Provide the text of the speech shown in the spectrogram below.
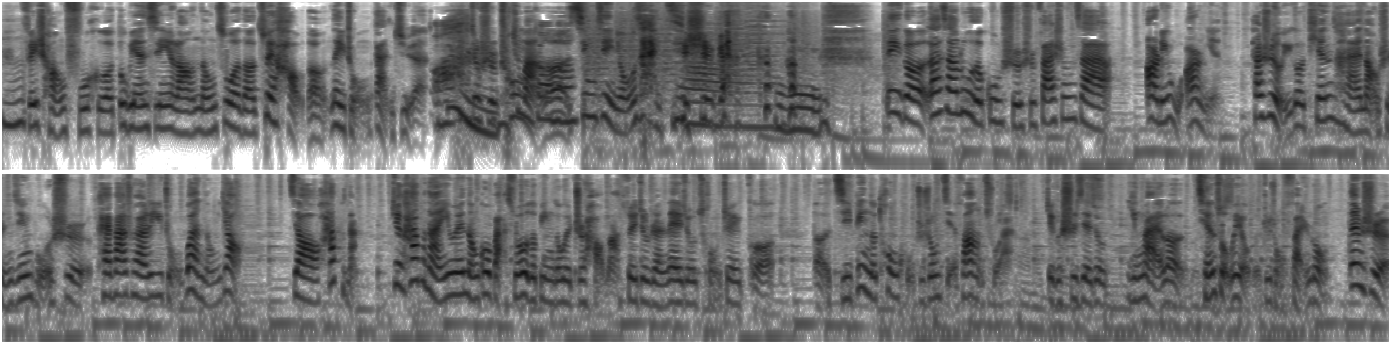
嗯非常符合渡边新一郎能做的最好的那种感觉，啊，就是嗯充满了星际牛仔既视感。嗯，那个拉萨路的故事是发生在二零五二年，它是有一个天才脑神经博士开发出来了一种万能药，叫哈普纳。这个哈普纳因为能够把所有的病都给治好嘛，所以就人类就从这个呃疾病的痛苦之中解放出来，这个世界就迎来了前所未有的这种繁荣。但是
